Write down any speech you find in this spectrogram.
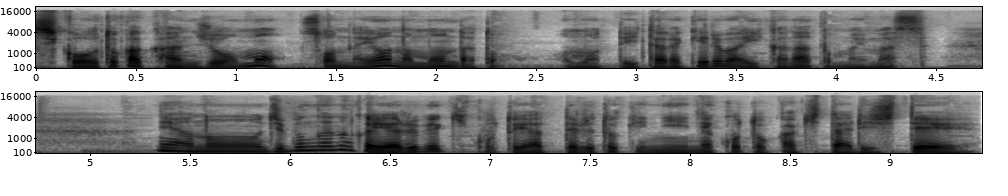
思考とか感情もそんなようなもんだと思っていただければいいかなと思います。ね、あの自分がなんかやるべきことやってる時に猫とか来たりして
